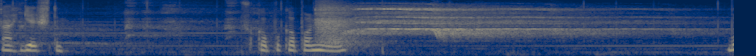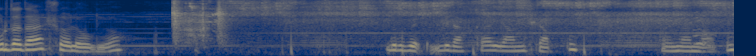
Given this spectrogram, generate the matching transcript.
Heh geçtim. Şu kapı kapanıyor. Burada da şöyle oluyor. Dur bir, bir dakika yanlış yaptım. Ölmem lazım.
